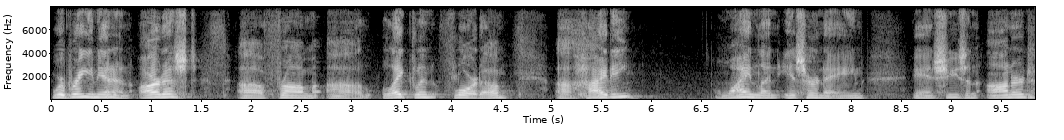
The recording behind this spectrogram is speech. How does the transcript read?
We're bringing in an artist uh, from uh, Lakeland, Florida, uh, Heidi Wineland is her name, and she's an honored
